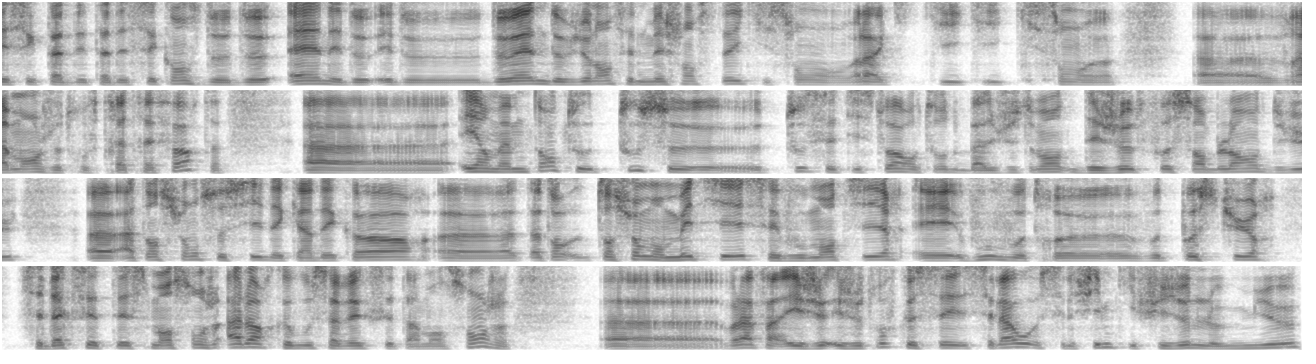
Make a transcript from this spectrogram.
Et c'est que t'as des, des séquences de, haine et, de, haine, de violence et de méchanceté qui sont, euh, euh, vraiment, je trouve, très très fortes. Euh, et en même temps, tout, toute cette histoire autour bah, justement des jeux de faux semblants, du attention, ceci n'est qu'un décor. Attention, mon métier, c'est vous mentir et vous, votre posture, c'est d'accepter ce mensonge alors que vous savez que c'est un mensonge. Voilà, enfin, et je, trouve que c'est là où c'est le film qui fusionne le mieux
